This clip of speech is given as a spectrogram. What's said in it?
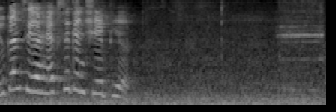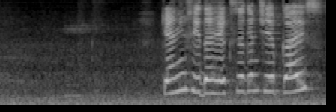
You can see a hexagon shape here. Can you see the hexagon shape guys?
